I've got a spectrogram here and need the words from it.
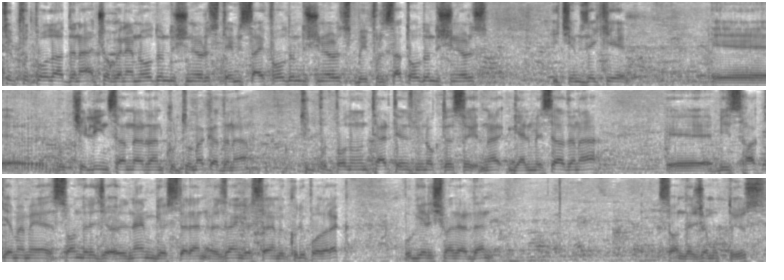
Türk futbolu adına çok önemli olduğunu düşünüyoruz. Temiz sayfa olduğunu düşünüyoruz. Bir fırsat olduğunu düşünüyoruz. İçimizdeki e, bu kirli insanlardan kurtulmak adına Türk futbolunun tertemiz bir noktasına gelmesi adına e, biz hak yememeye son derece önem gösteren, özen gösteren bir kulüp olarak bu gelişmelerden son derece mutluyuz.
